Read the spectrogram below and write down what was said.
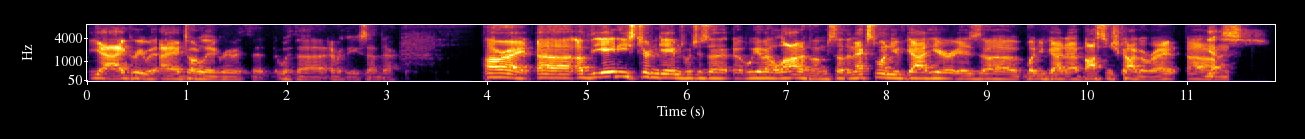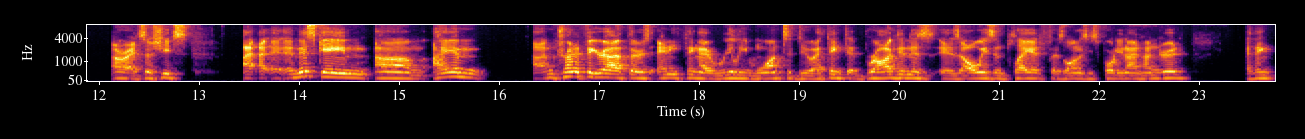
yeah, I agree with I totally agree with it with uh, everything you said there. All right, uh, of the eight Eastern games, which is a we have a lot of them. So the next one you've got here is uh, what you've got uh, Boston Chicago, right? Um, yes. All right, so sheets. I, I, in this game, um, I am I'm trying to figure out if there's anything I really want to do. I think that Brogdon is is always in play as long as he's 4,900. I think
